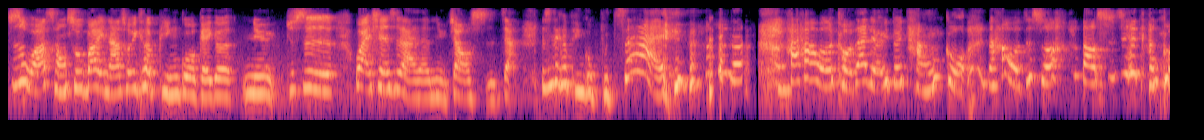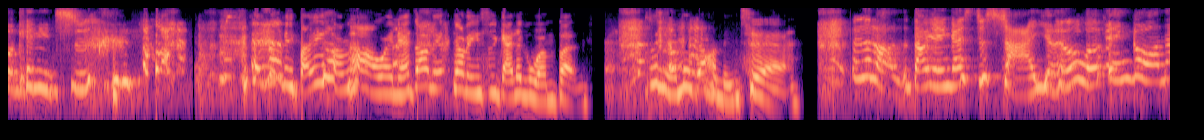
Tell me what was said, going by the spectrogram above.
就是我要从书包里拿出一颗苹果给一个女，就是外县市来的女教师这样，但是那个苹果不在。还好我的口袋里有一堆糖果，然后我就说：“老师，这些糖果给你吃。”哎、欸，那你反应很好哎、欸，你还知道要临时改那个文本，所以你的目标很明确。但是老导演应该是就傻眼了，我的苹果呢？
